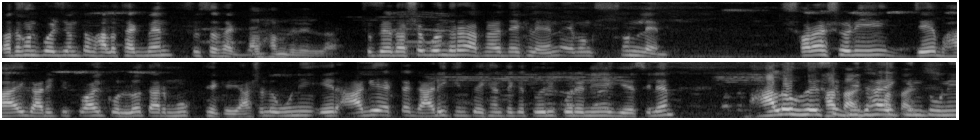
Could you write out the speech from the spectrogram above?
ততক্ষণ পর্যন্ত ভালো থাকবেন সুস্থ থাকবেন। আলহামদুলিল্লাহ। সুপ্রিয় দর্শক বন্ধুরা আপনারা দেখলেন এবং শুনলেন সরাসরি যে ভাই গাড়িটি ক্রয় করল তার মুখ থেকেই। আসলে উনি এর আগে একটা গাড়ি কিন্তু এখান থেকে তৈরি করে নিয়ে গিয়েছিলেন। ভালো হয়েছে বিধায় কিন্তু উনি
